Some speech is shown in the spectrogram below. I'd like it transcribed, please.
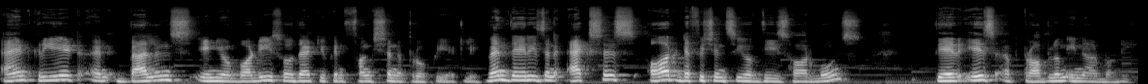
and create a balance in your body so that you can function appropriately. When there is an excess or deficiency of these hormones, there is a problem in our body.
